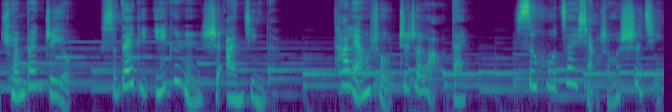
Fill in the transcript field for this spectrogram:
全班只有斯黛蒂一个人是安静的。他两手支着脑袋，似乎在想什么事情。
